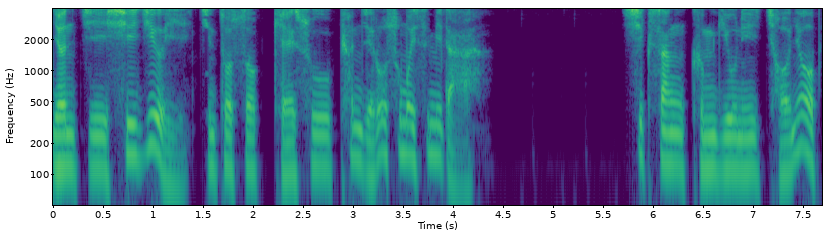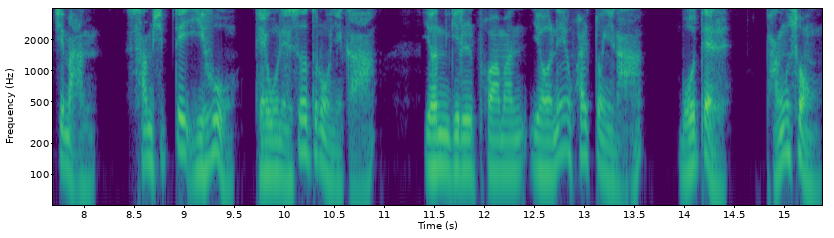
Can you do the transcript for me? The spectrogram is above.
연지 시지의 진토 속 개수 편제로 숨어 있습니다. 식상 금기운이 전혀 없지만 30대 이후 대운에서 들어오니까 연기를 포함한 연예 활동이나 모델, 방송,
